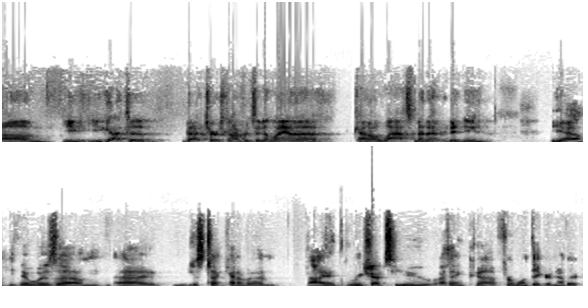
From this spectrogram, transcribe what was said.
um, you you got to that church conference in Atlanta kind of last minute, didn't you? Yeah, it was um, uh, just t- kind of a. I reached out to you, I think, uh, for one thing or another,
